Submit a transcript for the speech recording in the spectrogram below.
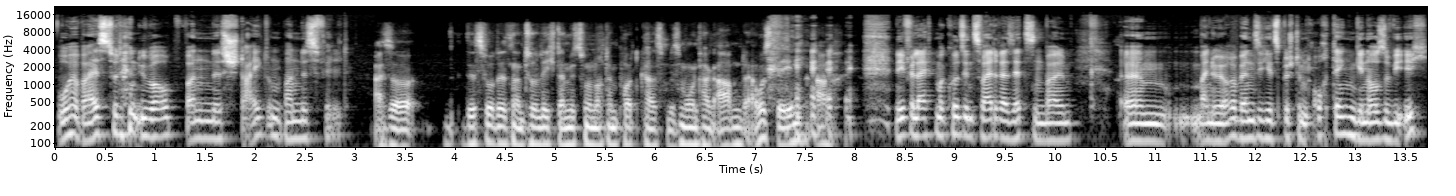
Woher weißt du denn überhaupt, wann es steigt und wann es fällt? Also das wird jetzt natürlich, da müssen wir noch den Podcast bis Montagabend ausdehnen. nee, vielleicht mal kurz in zwei, drei Sätzen, weil ähm, meine Hörer werden sich jetzt bestimmt auch denken, genauso wie ich,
